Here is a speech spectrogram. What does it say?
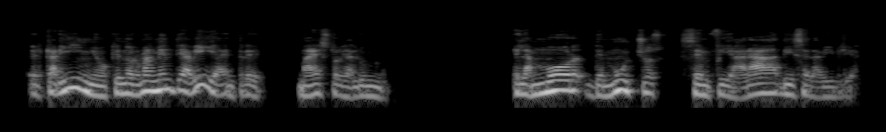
el cariño que normalmente había entre maestro y alumno. El amor de muchos se enfriará, dice la Biblia.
